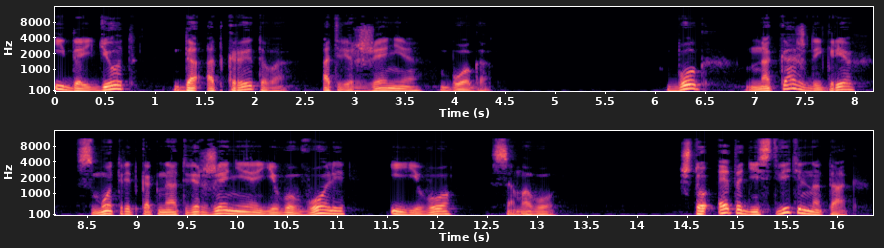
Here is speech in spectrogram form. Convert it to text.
и дойдет до открытого отвержения Бога. Бог на каждый грех смотрит как на отвержение Его воли и Его самого. Что это действительно так,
